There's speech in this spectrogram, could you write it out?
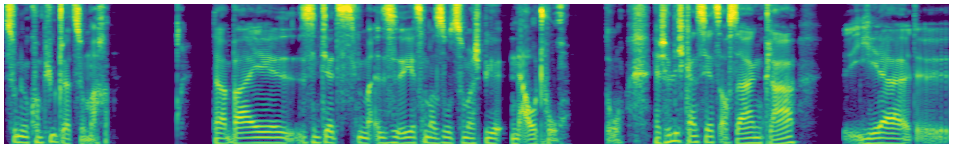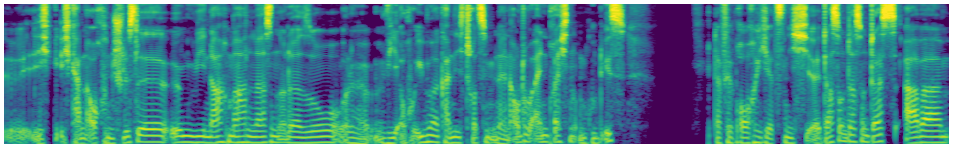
zu einem Computer zu machen. Dabei sind jetzt, jetzt mal so zum Beispiel ein Auto. So. Natürlich kannst du jetzt auch sagen, klar, jeder, äh, ich, ich kann auch einen Schlüssel irgendwie nachmachen lassen oder so, oder wie auch immer, kann ich trotzdem in ein Auto einbrechen und gut ist. Dafür brauche ich jetzt nicht äh, das und das und das, aber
